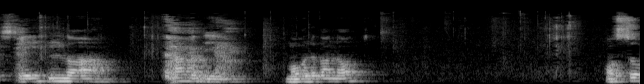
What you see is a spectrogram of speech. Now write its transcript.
Striden var ferdig. Målet var nådd. Og så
